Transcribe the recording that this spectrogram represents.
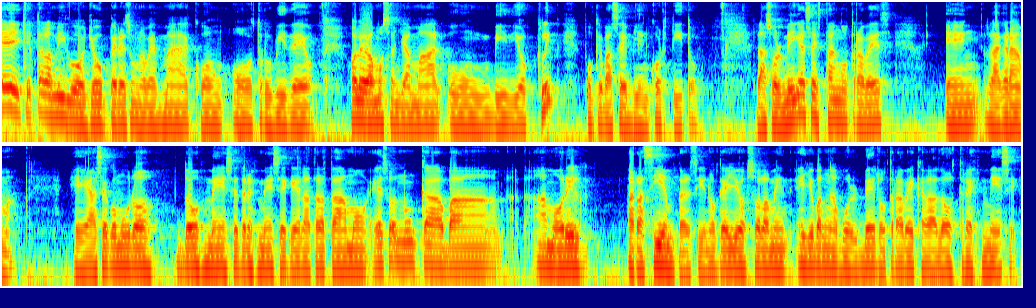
Hey, ¿qué tal amigo? Joe Pérez una vez más con otro video. Hoy le vamos a llamar un videoclip porque va a ser bien cortito. Las hormigas están otra vez en la grama. Eh, hace como unos dos meses, tres meses que la tratamos. Eso nunca va a morir para siempre, sino que ellos solamente ellos van a volver otra vez cada dos tres meses.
